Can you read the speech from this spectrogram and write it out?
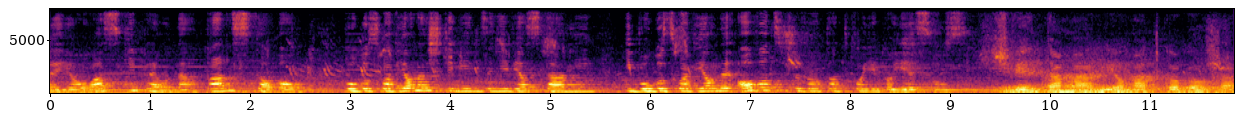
Maryjo, łaski pełna, Pan z Tobą, błogosławionaś Ty między niewiastami i błogosławiony owoc żywota Twojego Jezus. Święta Maryjo, Matko Boża,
